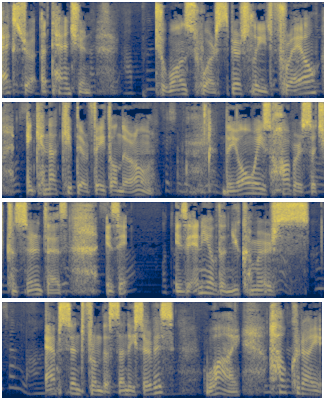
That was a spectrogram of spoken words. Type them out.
extra attention to ones who are spiritually frail and cannot keep their faith on their own. They always harbor such concerns as is, it, is any of the newcomers absent from the Sunday service? Why? How could I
